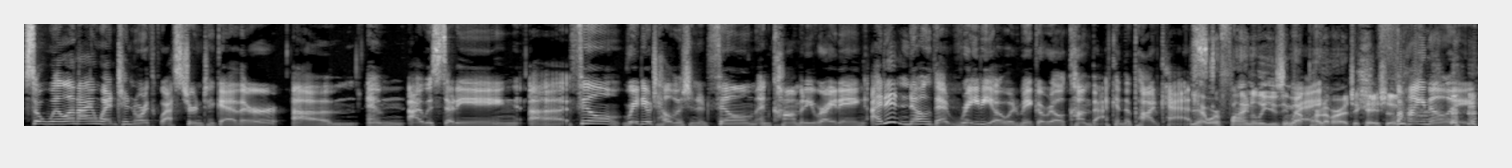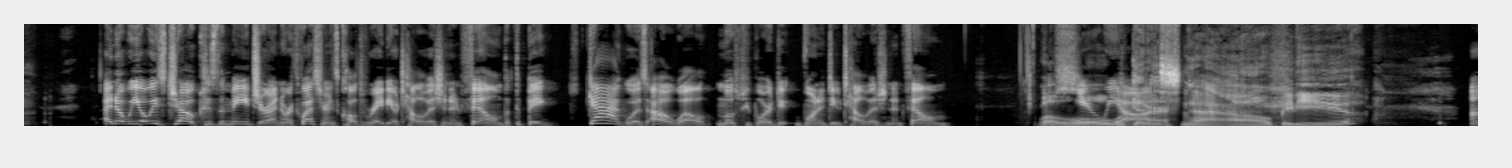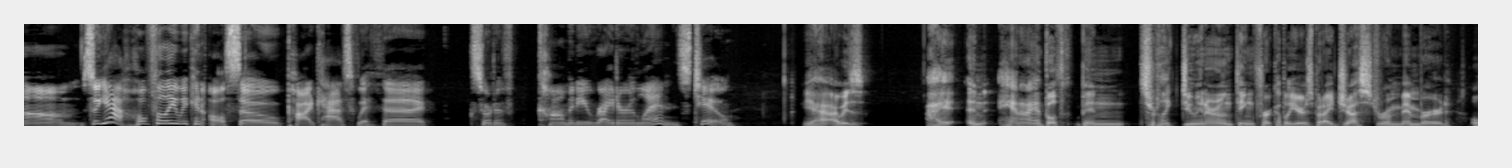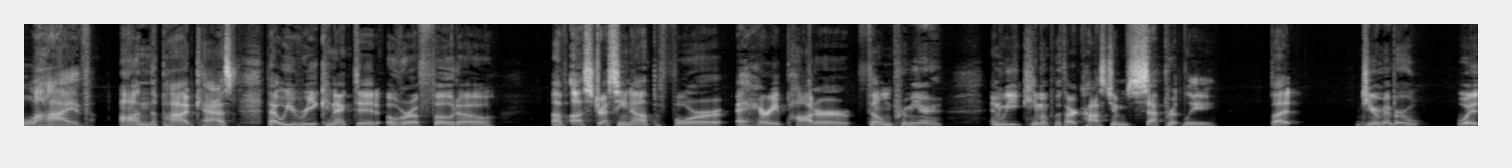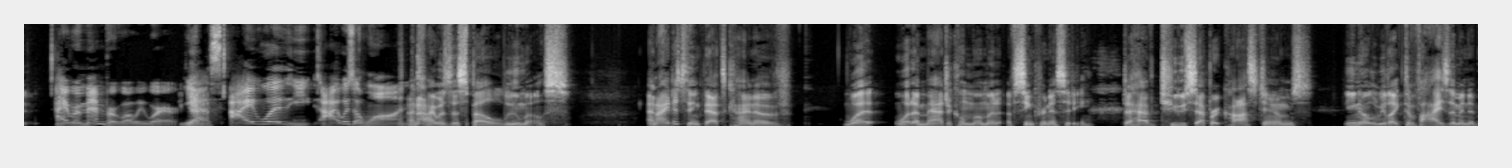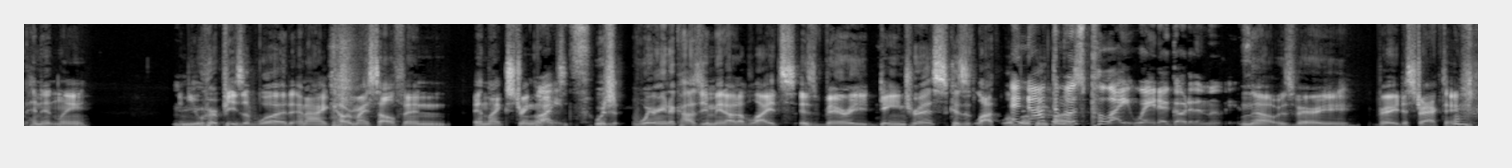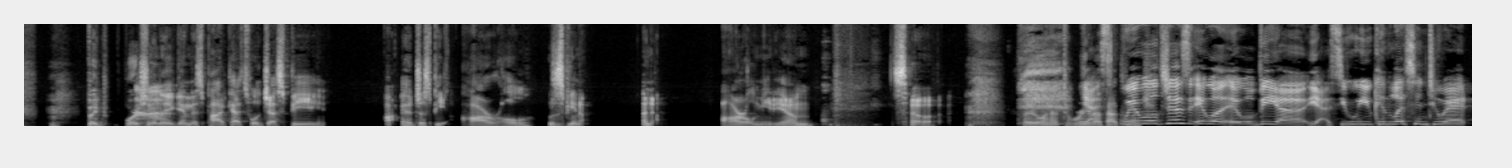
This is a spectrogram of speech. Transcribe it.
so Will and I went to Northwestern together, um, and I was studying uh, film, radio, television, and film, and comedy writing. I didn't know that radio would make a real comeback in the podcast. Yeah, we're finally using that part of our education. finally. I know we always joke because the major at Northwestern is called radio, television, and film, but the big gag was, oh well, most people are do- want to do television and film. Well, Here we look at us now, baby. Um, so yeah, hopefully we can also podcast with a sort of comedy writer lens too. Yeah, I was I and Hannah and I have both been sort of like doing our own thing for a couple years, but I just remembered live on the podcast that we reconnected over a photo of us dressing up for a Harry Potter film premiere. And we came up with our costumes separately. But do you remember what I remember what we were. Yeah. Yes, I was. I was a wand. and I was the spell Lumos. And I just think that's kind of what what a magical moment of synchronicity to have two separate costumes. You know, we like devise them independently, and you Mhm. were a piece of wood, and I cover myself in in like string lights. lights, Which wearing a costume made out of lights is very dangerous because it's lots of and not the most polite way to go to the movies. No, it was very very distracting. but fortunately, Uh, again, this podcast will just be uh, it'll just be oral. It'll just be an an oral medium. so I won't have to worry yes, about that. we much. will just. It will. It will be a yes. You you can listen to it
